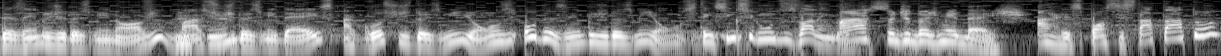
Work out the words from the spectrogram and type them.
dezembro de 2009, março de 2010, agosto de 2011 ou dezembro de 2011. Tem 5 segundos valendo. Março de 2010. A resposta está, Tato?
